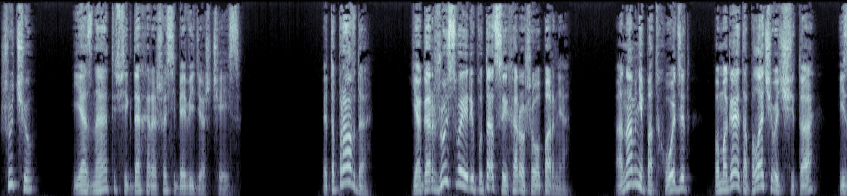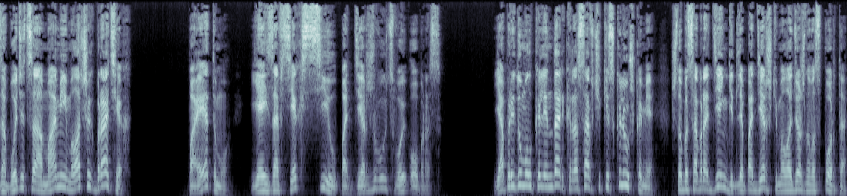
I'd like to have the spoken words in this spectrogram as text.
Шучу. Я знаю, ты всегда хорошо себя ведешь, Чейз. Это правда. Я горжусь своей репутацией хорошего парня. Она мне подходит, помогает оплачивать счета и заботится о маме и младших братьях. Поэтому я изо всех сил поддерживаю свой образ. Я придумал календарь «Красавчики с клюшками», чтобы собрать деньги для поддержки молодежного спорта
